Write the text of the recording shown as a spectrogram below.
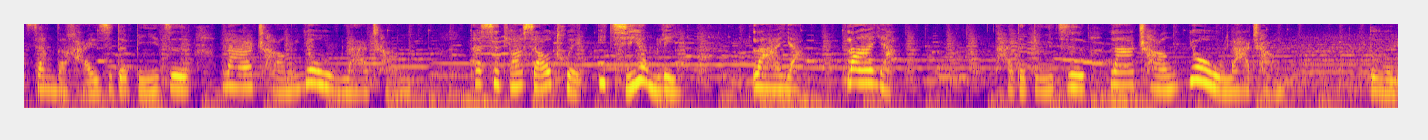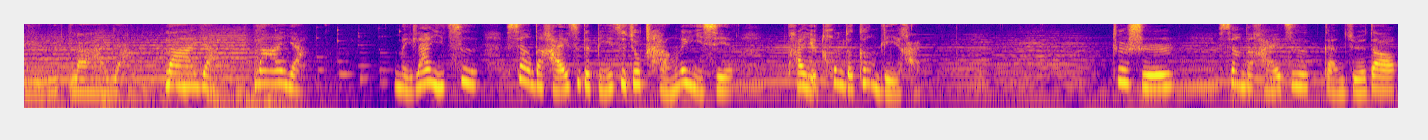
象的孩子的鼻子拉长又拉长，它四条小腿一起用力，拉呀，拉呀。它的鼻子拉长又拉长，鳄鱼拉呀，拉呀，拉呀。每拉一次，象的孩子的鼻子就长了一些，他也痛得更厉害。这时，象的孩子感觉到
